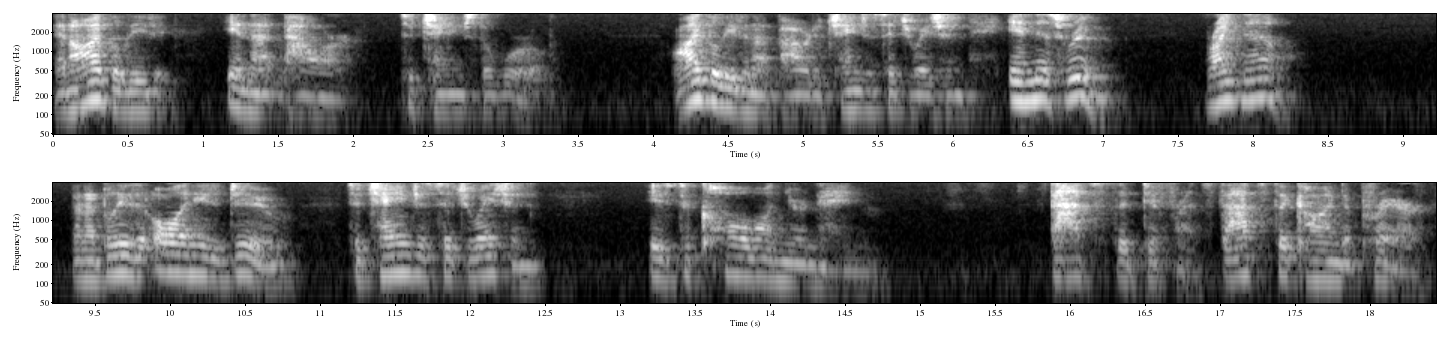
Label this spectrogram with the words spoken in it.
and I believe in that power to change the world. I believe in that power to change the situation in this room, right now. And I believe that all I need to do to change a situation is to call on your name. That's the difference. That's the kind of prayer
